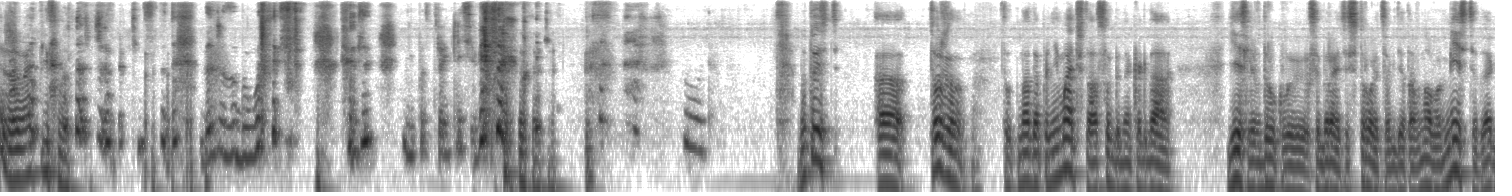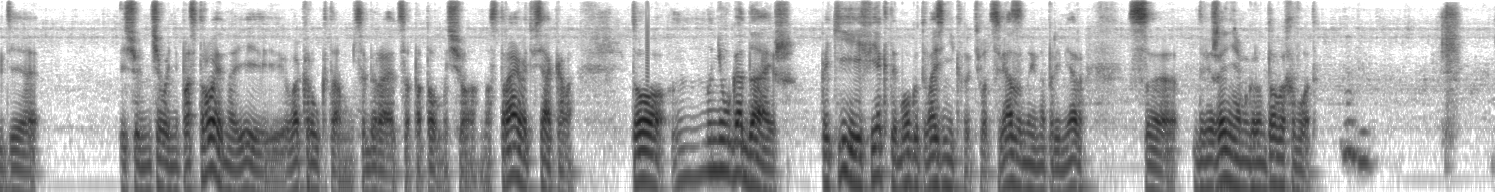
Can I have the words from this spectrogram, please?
Живописно. Живописно. Даже задумалась. Не построить ли себе. Вот. Ну, то есть, э, тоже тут надо понимать, что особенно когда, если вдруг вы собираетесь строиться где-то в новом месте, да, где еще ничего не построено, и вокруг там собираются потом еще настраивать всякого, то ну, не угадаешь, какие эффекты могут возникнуть, вот связанные, например, с движением грунтовых вод. Мгм.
